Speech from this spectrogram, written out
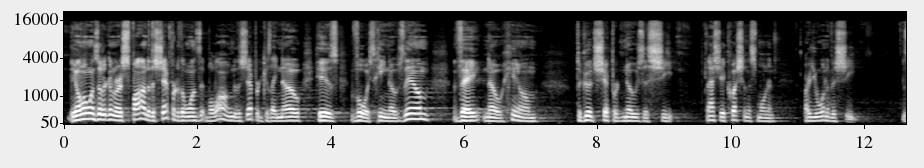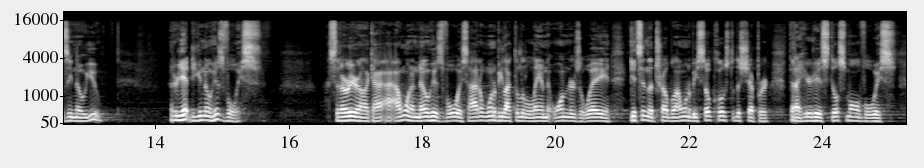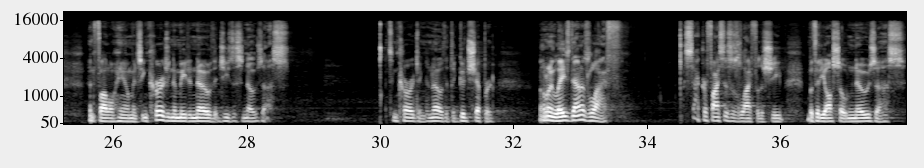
The only ones that are going to respond to the shepherd are the ones that belong to the shepherd because they know his voice. He knows them, they know him. The good shepherd knows his sheep. Can I ask you a question this morning? Are you one of his sheep? Does he know you? Better yet, do you know his voice? I said earlier, like, I, I want to know his voice. I don't want to be like the little lamb that wanders away and gets into trouble. I want to be so close to the shepherd that I hear his still small voice and follow him. It's encouraging to me to know that Jesus knows us. It's encouraging to know that the good shepherd not only lays down his life, sacrifices his life for the sheep, but that he also knows us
